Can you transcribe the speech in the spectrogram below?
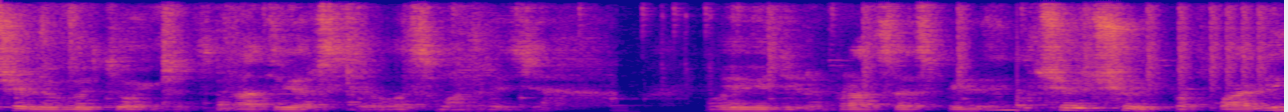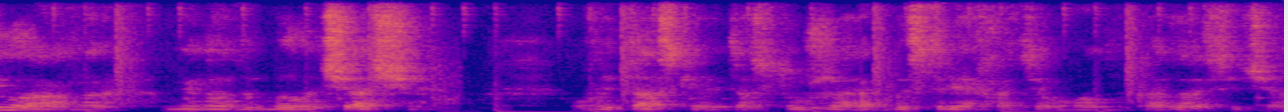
Получили в итоге? Отверстие, вот смотрите. Вы видели процесс пиления. Чуть-чуть подпалила она. Мне надо было чаще вытаскивать, остужать. Быстрее хотел вам показать сейчас.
